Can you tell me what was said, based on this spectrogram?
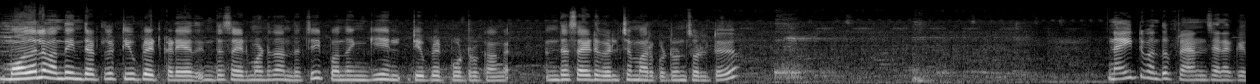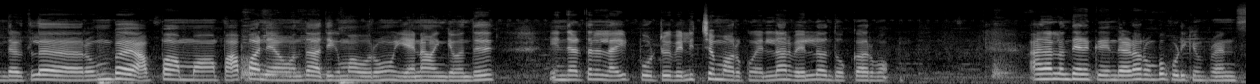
முதல்ல வந்து இந்த இடத்துல டியூப் லைட் கிடையாது. இந்த சைடு மட்டும்தான் இருந்துச்சு. இப்போ வந்து இங்கேயும் டியூப்லைட் போட்டிருக்காங்க. இந்த சைடு வெளிச்சமாக இருக்கட்டும்னு சொல்லிட்டு. நைட்டு வந்து ஃப்ரெண்ட்ஸ் எனக்கு இந்த இடத்துல ரொம்ப அப்பா அம்மா பாப்பா ஞாபகம் வந்து அதிகமாக வரும். ஏன்னா இங்கே வந்து இந்த இடத்துல லைட் போட்டு வெளிச்சமாக இருக்கும். எல்லோரும் வெளில வந்து உட்காருவோம். அதனால் வந்து எனக்கு இந்த இடம் ரொம்ப பிடிக்கும் ஃப்ரெண்ட்ஸ்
